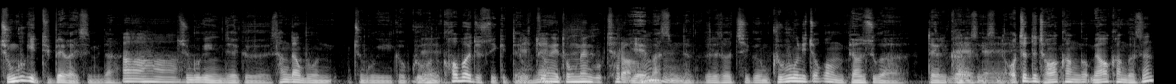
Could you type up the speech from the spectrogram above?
중국이 뒷배가 있습니다. 아, 중국이 이제 그 상당 부분 중국이 그 부분 네. 을 커버해 줄 수 있기 때문에 일종의 동맹국처럼 예 맞습니다. 그래서 지금 그 부분이 조금 변수가 될 가능성이 네. 있습니다. 어쨌든 정확한 거 명확한 것은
